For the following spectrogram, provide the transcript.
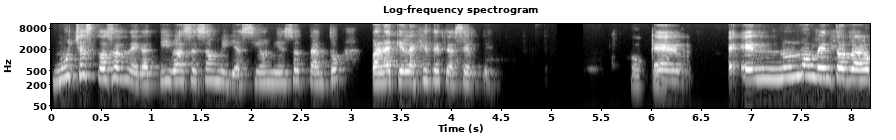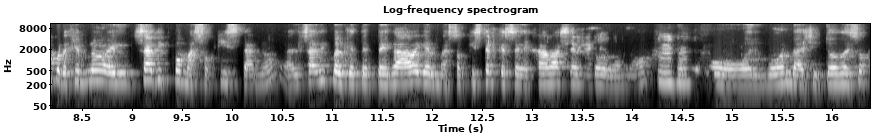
muchas cosas negativas, esa humillación y eso tanto, para que la gente te acepte. Eh, en un momento raro, por ejemplo, el sádico masoquista, ¿no? El sádico el que te pegaba y el masoquista el que se dejaba hacer todo, ¿no? Ujú. o, o el bondage y todo eso.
